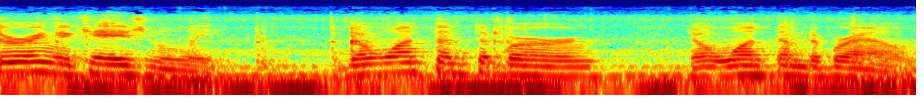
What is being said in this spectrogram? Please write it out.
Stirring occasionally. Don't want them to burn. Don't want them to brown.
